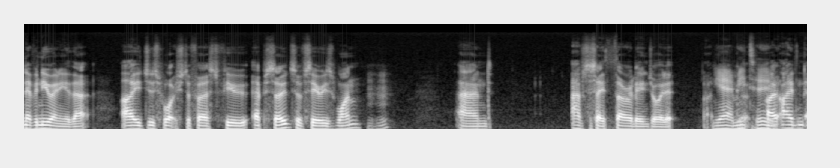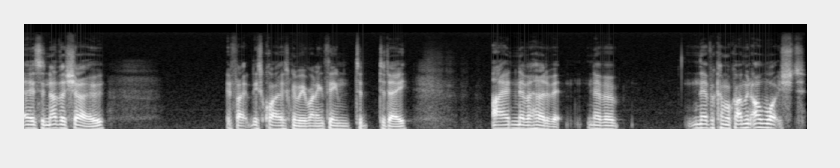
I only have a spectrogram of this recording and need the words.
Never knew any of that. I just watched the first few episodes of series one, mm-hmm. and I have to say, thoroughly enjoyed it. Yeah, me too. I, I, it's another show. In fact, this quite is going to be a running theme to, today. I had never heard of it. Never, never come across. I mean, I watched.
